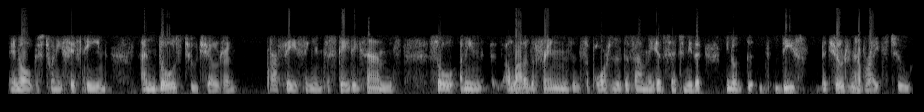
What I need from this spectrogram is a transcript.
in August 2015. And those two children are facing into state exams. So, I mean, a lot of the friends and supporters of the family have said to me that, you know, th- these, the children have rights too.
